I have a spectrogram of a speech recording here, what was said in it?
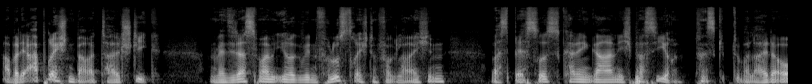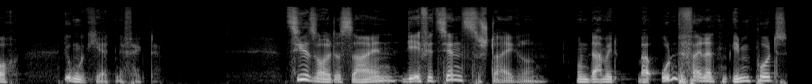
Aber der abbrechenbare Teil stieg. Und wenn Sie das mal mit Ihrer Gewinn-Verlustrechnung vergleichen, was Besseres kann Ihnen gar nicht passieren. Es gibt aber leider auch die umgekehrten Effekte. Ziel sollte es sein, die Effizienz zu steigern und damit bei unverändertem Input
